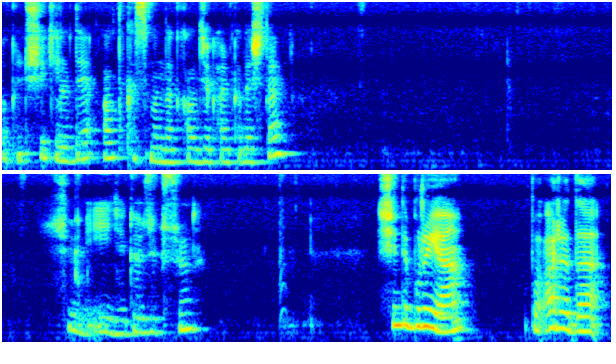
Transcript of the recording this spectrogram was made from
Bakın şu şekilde alt kısmında kalacak arkadaşlar. Şöyle iyice gözüksün. Şimdi buraya bu arada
